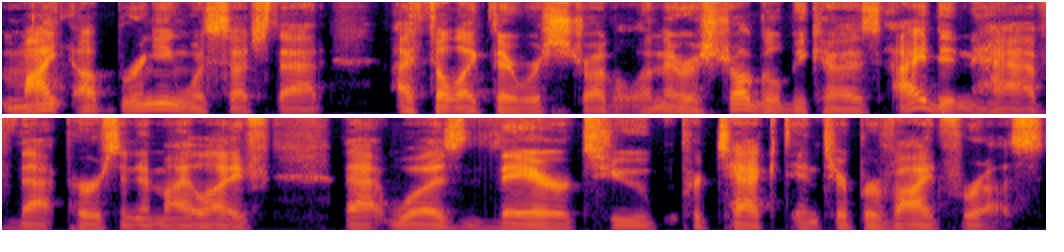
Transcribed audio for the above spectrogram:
my upbringing was such that I felt like there was struggle. And there was struggle because I didn't have that person in my life that was there to protect and to provide for us.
